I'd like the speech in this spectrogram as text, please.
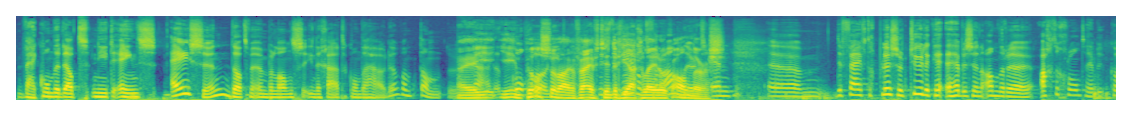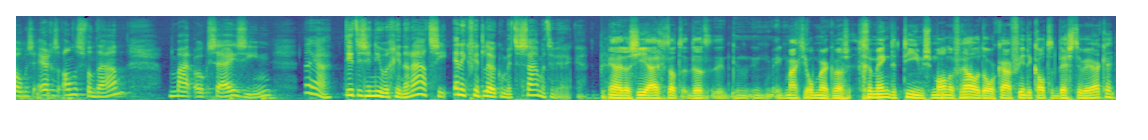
wij konden dat niet eens eisen, dat we een balans in de gaten konden houden. Want dan. ja, je je impulsen waren 25 Dus de jaar wereld geleden ook anders. En ehm, de 50-plusser, tuurlijk he- hebben ze een andere achtergrond, hebben, komen ze ergens anders vandaan. Maar ook zij zien, nou ja, dit is een nieuwe generatie. En ik vind het leuk om met ze samen te werken. Ja, dan zie je eigenlijk dat, dat ik, ik maak die opmerking wel eens. Gemengde teams, mannen en vrouwen door elkaar, vind ik altijd het beste werken. En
